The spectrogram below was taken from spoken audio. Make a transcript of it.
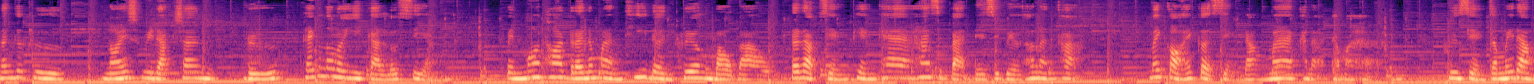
นั่นก็คือ noise reduction หรือเทคโนโลยีการลดเสียง เป็นหม้อทอดไร้น้ำมันที่เดินเครื่องเบาๆ ระดับเสียงเพียงแค่ 58 เดซิเบลเท่านั้นค่ะ ไม่ก่อให้เกิดเสียงดังมากขณะทำอาหาร คือเสียงจะไม่ดัง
